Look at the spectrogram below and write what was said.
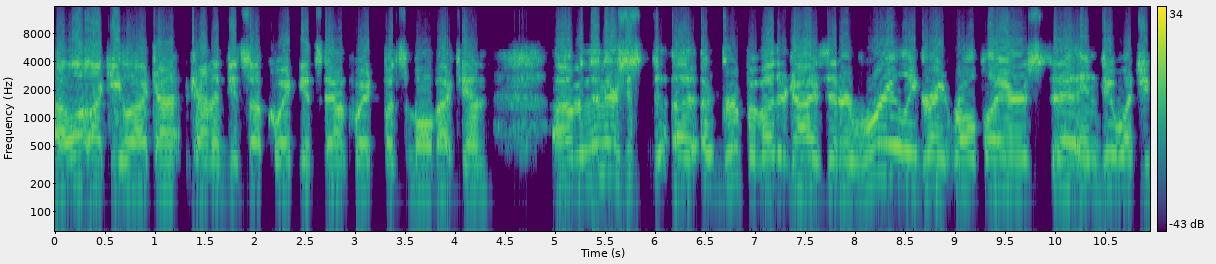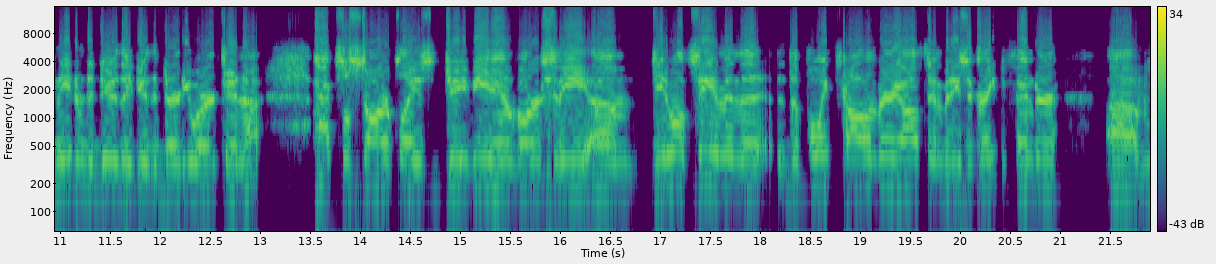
a lot like Eli, kind of gets up quick, gets down quick, puts the ball back in. Um, and then there's just a, a, group of other guys that are really great role players uh, and do what you need them to do. They do the dirty work. And uh, Axel Starr plays JV and varsity. Um, you won't see him in the, the points column very often, but he's a great defender. Um,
